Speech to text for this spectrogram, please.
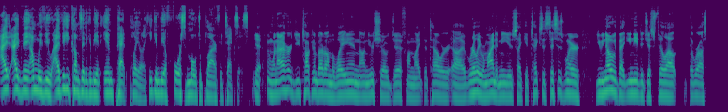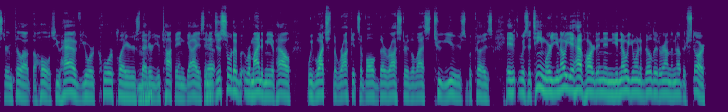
I, I think I'm with you. I think he comes in. He can be an impact player. Like he can be a force multiplier for Texas. Yeah, and when I heard you talking about it on the way in on your show, Jeff, on Light the Tower, uh, it really reminded me is like if Texas, this is where you know that you need to just fill out the roster and fill out the holes. You have your core players that mm-hmm. are your top end guys, and Yeah. it just sort of reminded me of how we've watched the Rockets evolve their roster the last two years because it was a team where you know you have Harden and you know you want to build it around another star,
